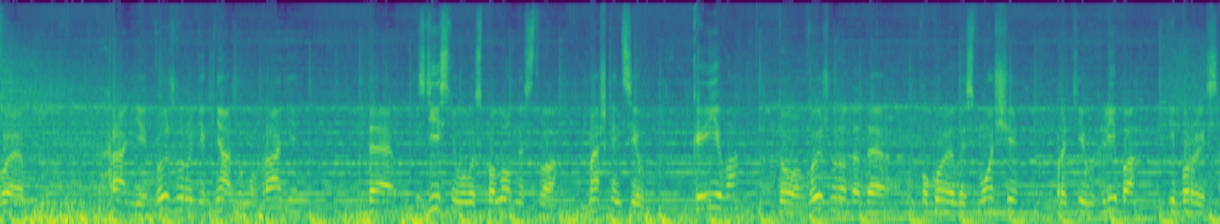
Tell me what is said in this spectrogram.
в граді Вижгороді, княжому граді, де здійснювалось паломництво мешканців Києва до Вижгорода, де упокоїлись мощі братів Гліба і Бориса.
